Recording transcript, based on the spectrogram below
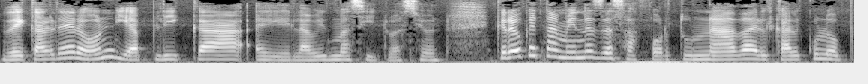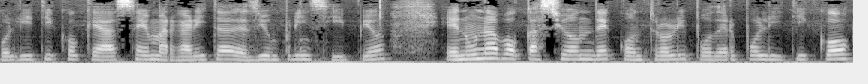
de Calderón y aplica eh, la misma situación. Creo que también es desafortunada el cálculo político que hace Margarita desde un principio en una vocación de control y poder político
